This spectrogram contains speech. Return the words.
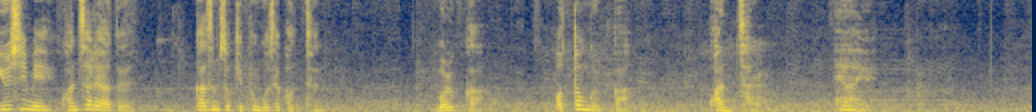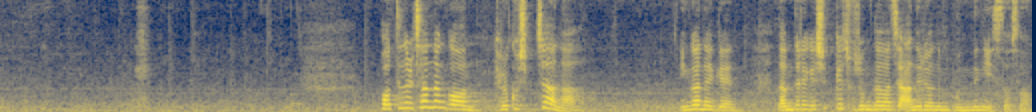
유심히 관찰해야 돼. 가슴속 깊은 곳의 버튼. 뭘까? 어떤 걸까? 관찰. 해야 해. 버튼을 찾는 건 결코 쉽지 않아. 인간에겐 남들에게 쉽게 조종당하지 않으려는 본능이 있어서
